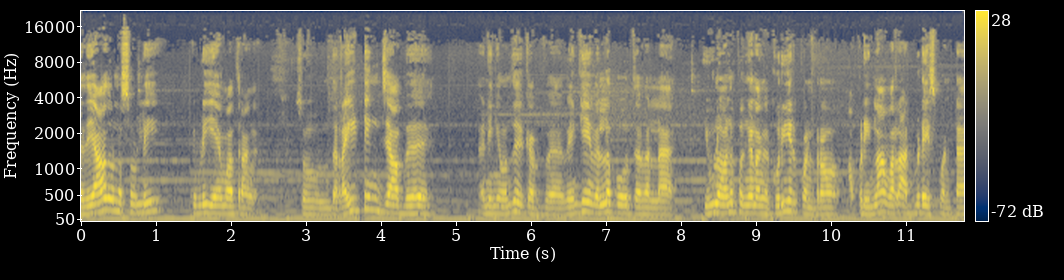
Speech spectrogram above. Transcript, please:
எதையாவது ஒன்று சொல்லி இப்படி ஏமாத்துறாங்க. ஸோ இந்த ரைட்டிங் ஜாபு நீங்கள் வந்து க எங்கேயும் வெளில போக தேவையில்ல. இவ்வளோ அனுப்புங்க நாங்கள் கொரியர் பண்ணுறோம் அப்படின்லாம் வர அட்வர்டைஸ்மெண்ட்டை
